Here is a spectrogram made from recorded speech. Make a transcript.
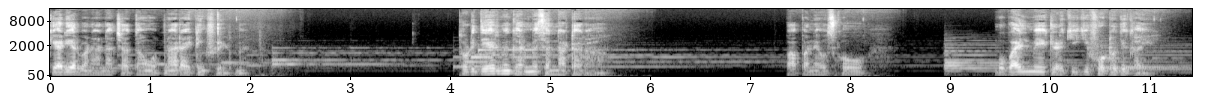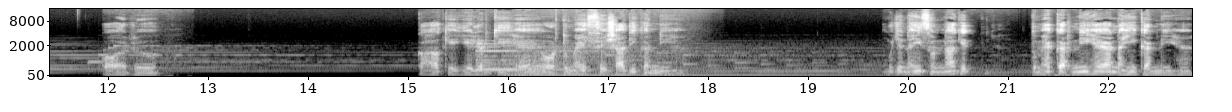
कैरियर बनाना चाहता हूँ अपना राइटिंग फ़ील्ड में। थोड़ी देर में घर में सन्नाटा रहा। पापा ने उसको मोबाइल में एक लड़की की फ़ोटो दिखाई और कहा कि ये लड़की है और तुम्हें इससे शादी करनी है। मुझे नहीं सुनना कि तुम्हें करनी है या नहीं करनी है।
